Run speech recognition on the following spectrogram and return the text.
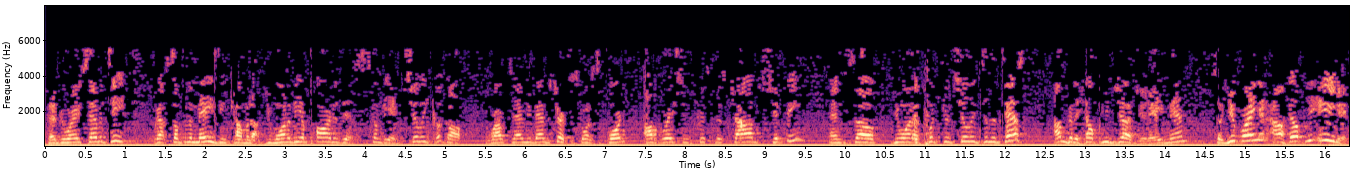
February 17th. We've got something amazing coming up. You want to be a part of this. It's going to be a chili cook-off at Robertson Avenue Baptist Church. It's going to support Operation Christmas Child shipping. And so you want to put your chili to the test? I'm going to help you judge it. Amen? So you bring it, I'll help you eat it.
